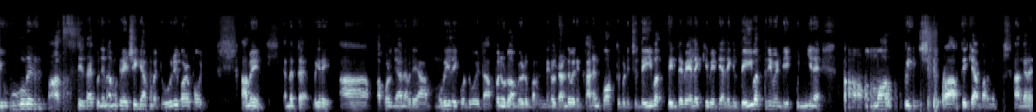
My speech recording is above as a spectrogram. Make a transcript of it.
യൂറിൻ പാസ് ചെയ്താൽ കുഞ്ഞിനെ നമുക്ക് രക്ഷിക്കാൻ പറ്റും. ഒരു കുഴപ്പമില്ല അമ്മയും എന്നിട്ട് പ്രിയരെ ആ അപ്പോൾ ഞാൻ അവരെ ആ മുറിയിലേക്ക് കൊണ്ടുപോയിട്ട് അപ്പനോടും അമ്മയോടും പറഞ്ഞു നിങ്ങൾ രണ്ടുപേരും കരം കോർത്ത് പിടിച്ച് ദൈവത്തിന്റെ വേലയ്ക്ക് വേണ്ടി അല്ലെങ്കിൽ ദൈവത്തിന് വേണ്ടി കുഞ്ഞിനെ സമർപ്പിച്ച് പ്രാർത്ഥിക്കാൻ പറഞ്ഞു. അങ്ങനെ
